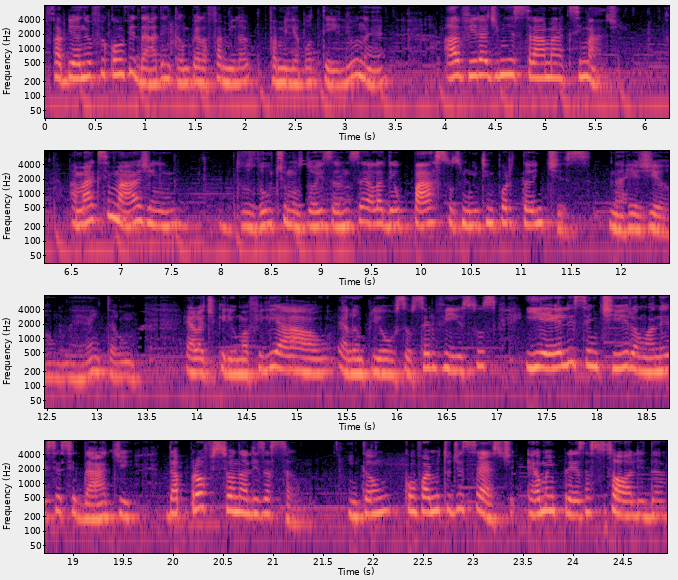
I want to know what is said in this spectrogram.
Fabiana, eu fui convidada então pela família, família Botelho, né, a vir administrar a Maximagem. A Maximagem, dos últimos dois anos, ela deu passos muito importantes na região, né? Então, ela adquiriu uma filial, ela ampliou seus serviços e eles sentiram a necessidade da profissionalização. Então, conforme tu disseste, é uma empresa sólida,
